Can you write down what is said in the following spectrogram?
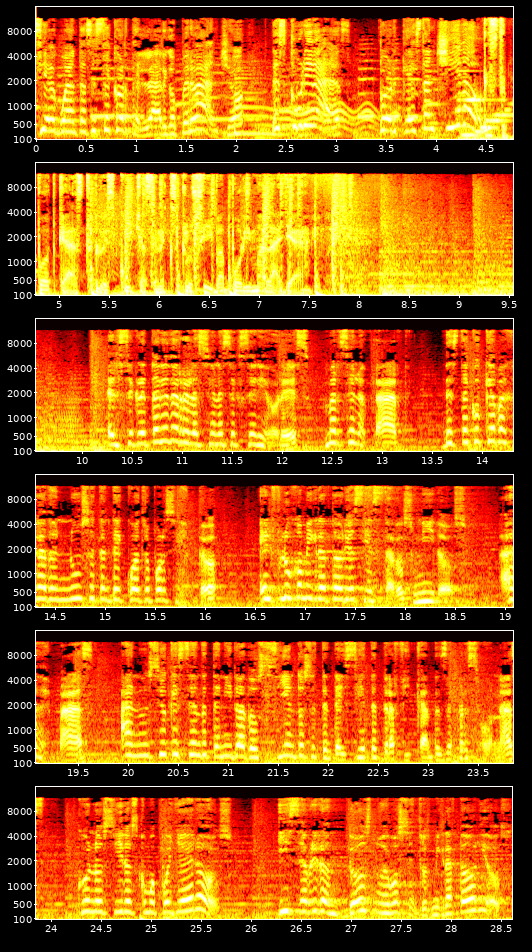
Si aguantas este corte largo pero ancho, descubrirás por qué es tan chido. Este podcast lo escuchas en exclusiva por Himalaya. El secretario de Relaciones Exteriores, Marcelo Ebrard, destacó que ha bajado en un 74% el flujo migratorio hacia Estados Unidos. Además, anunció que se han detenido a 277 traficantes de personas, conocidos como polleros, y se abrieron dos nuevos centros migratorios.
